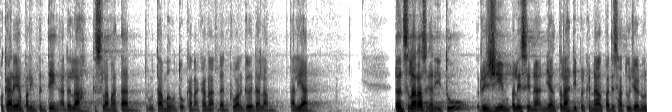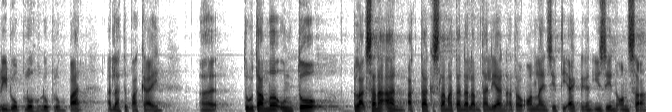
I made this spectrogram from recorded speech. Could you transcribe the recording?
perkara yang paling penting adalah keselamatan terutama untuk kanak-kanak dan keluarga dalam talian dan selaras dengan itu rejim pelesenan yang telah diperkenal pada 1 Januari 2024 adalah terpakai uh, terutama untuk pelaksanaan Akta Keselamatan Dalam Talian atau Online Safety Act dengan izin ONSA,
